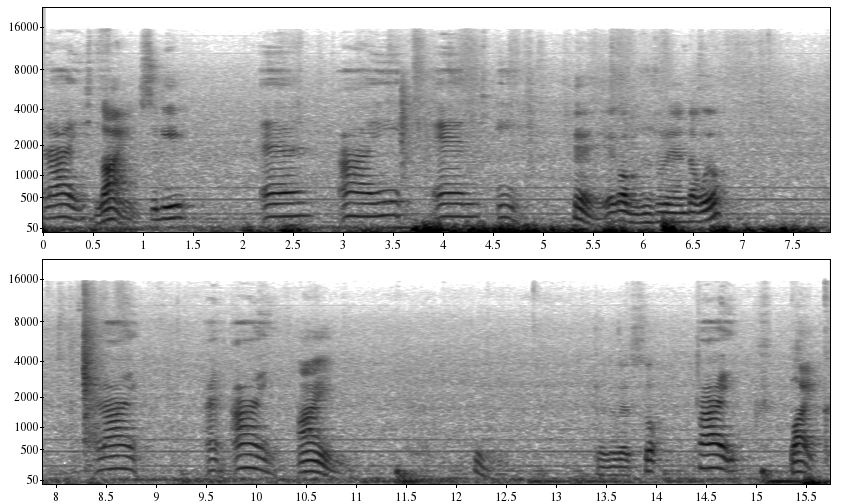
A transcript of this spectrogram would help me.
라이 line 쓰기. L I N E. K 얘가 무슨 소리 낸다고요? 라이 I. 아인 음, 계속해서 바이크 bike.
